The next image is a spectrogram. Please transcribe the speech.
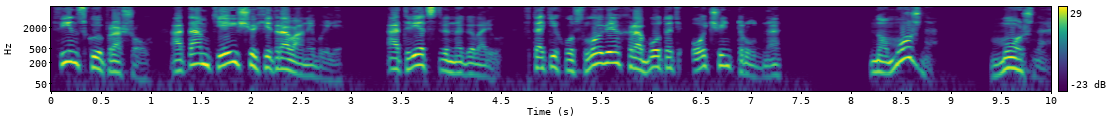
Финскую прошел, а там те еще хитрованы были. Ответственно говорю, в таких условиях работать очень трудно. Но можно? «Можно!»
